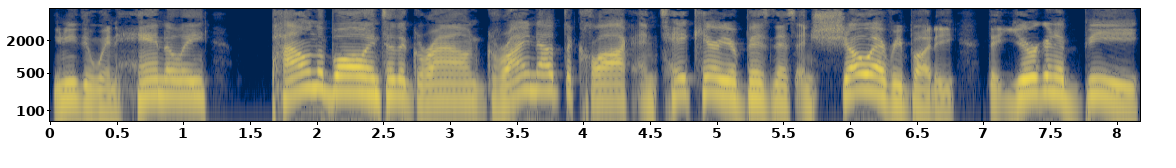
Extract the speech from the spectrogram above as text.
You need to win handily pound the ball into the ground, grind out the clock, and take care of your business and show everybody that you're going to be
